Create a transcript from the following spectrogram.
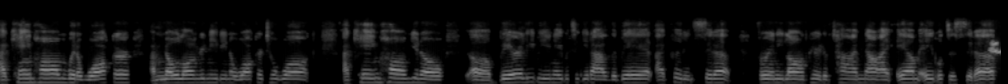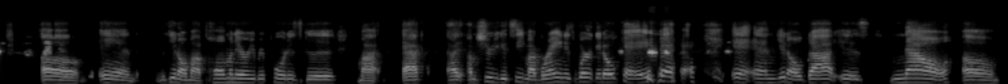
I came home with a walker. I'm no longer needing a walker to walk. I came home, you know, uh, barely being able to get out of the bed. I couldn't sit up for any long period of time. Now I am able to sit up. Um, and you know, my pulmonary report is good. My act, I, am sure you can see my brain is working okay. and, and, you know, God is now um,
